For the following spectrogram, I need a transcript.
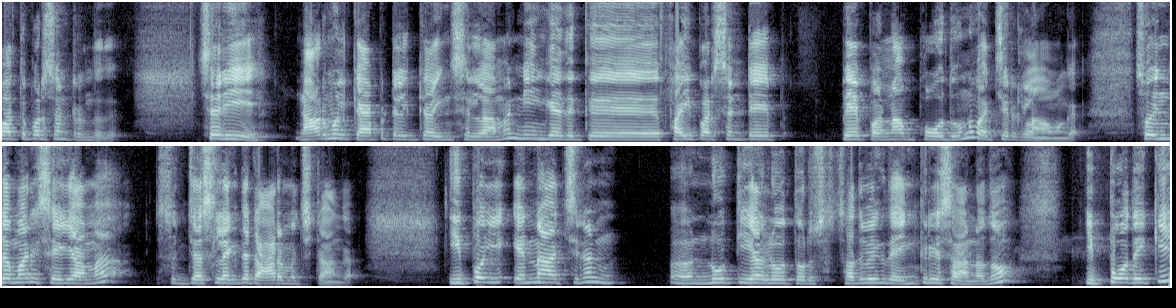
பத்து பர்சன்ட் இருந்தது. சரி நார்மல் கேபிட்டல் கெயின்ஸ் இல்லாமல் நீங்கள் இதுக்கு ஃபைவ் பர்சன்டே பே பண்ணால் போதும்னு வச்சுருக்கலாம் அவங்க. ஸோ இந்த மாதிரி செய்யாமல் ஸோ ஜஸ்ட் லைக் தட் ஆரம்பிச்சிட்டாங்க. இப்போ என்ன ஆச்சுன்னா நூற்றி எழுபத்தொரு சதவிகிதம் இன்க்ரீஸ் ஆனதும் இப்போதைக்கு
